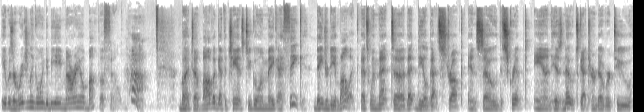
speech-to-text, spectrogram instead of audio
It was originally going to be a Mario Bava film. Huh. But uh, Bava got the chance to go and make, I think, Danger Diabolik. That's when that uh, that deal got struck, and so the script and his notes got turned over to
